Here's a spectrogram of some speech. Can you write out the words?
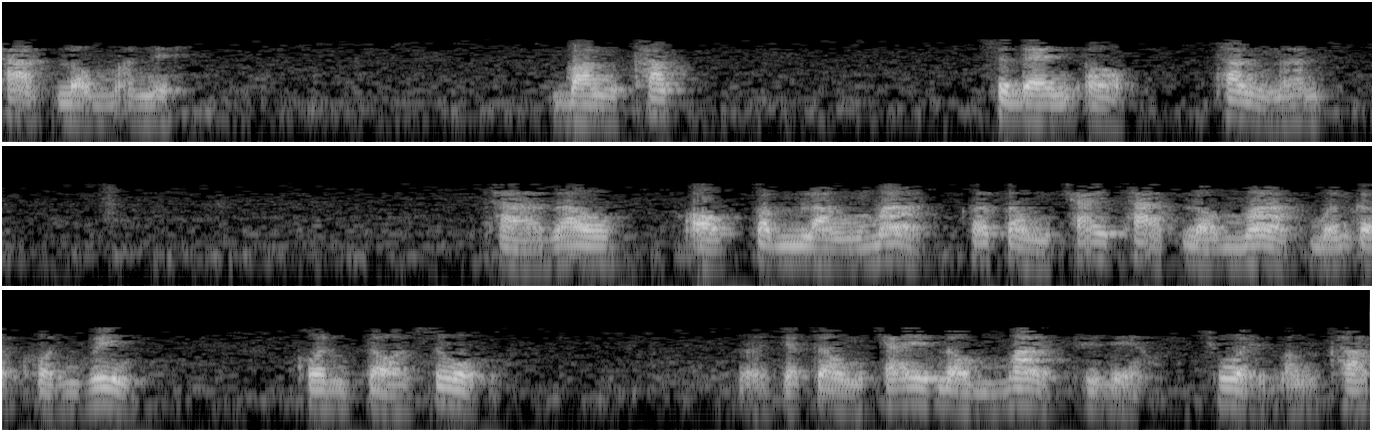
ธาตุลมอันนี้ บังคับแสดงออกทั้งนั้น ถ้าเรา ออกกำลังมาก ก็ต้องใช้ธาตุลมมากเหมือนกับคนวิ่ง คนต่อสู้จะต้องใช้ลมมากทีเดียวช่วยบังคับ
